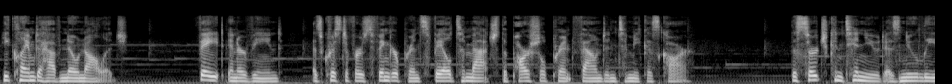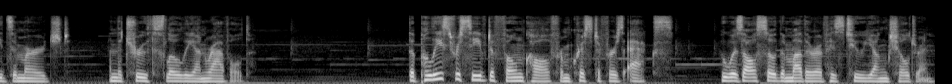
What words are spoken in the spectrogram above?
he claimed to have no knowledge. Fate intervened as Christopher's fingerprints failed to match the partial print found in Tamika's car. The search continued as new leads emerged, and the truth slowly unraveled. The police received a phone call from Christopher's ex, who was also the mother of his two young children.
